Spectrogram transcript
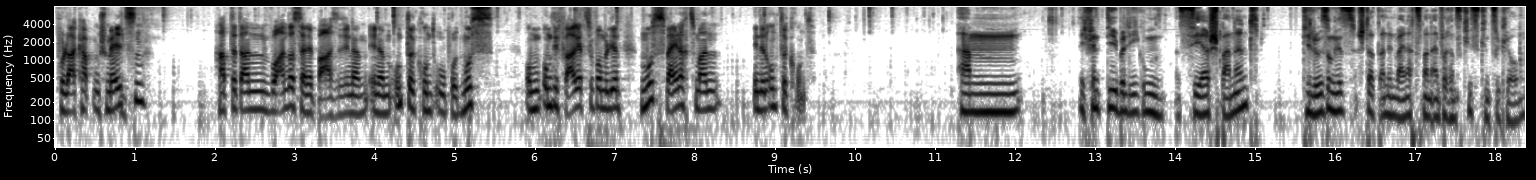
Polarkappen schmelzen, hat er dann woanders seine Basis, in einem, in einem Untergrund-U-Boot. Muss, um, um die Frage zu formulieren, muss Weihnachtsmann in den Untergrund? Ähm, ich finde die Überlegung sehr spannend die Lösung ist, statt an den Weihnachtsmann einfach ans Christkind zu glauben.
